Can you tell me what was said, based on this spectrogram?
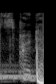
It's pretty.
